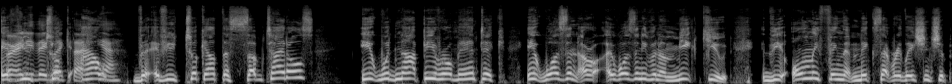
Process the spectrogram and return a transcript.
if you anything like that. yeah. the, if you took out the subtitles, it would not be romantic. It wasn't. A, it wasn't even a meet cute. The only thing that makes that relationship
